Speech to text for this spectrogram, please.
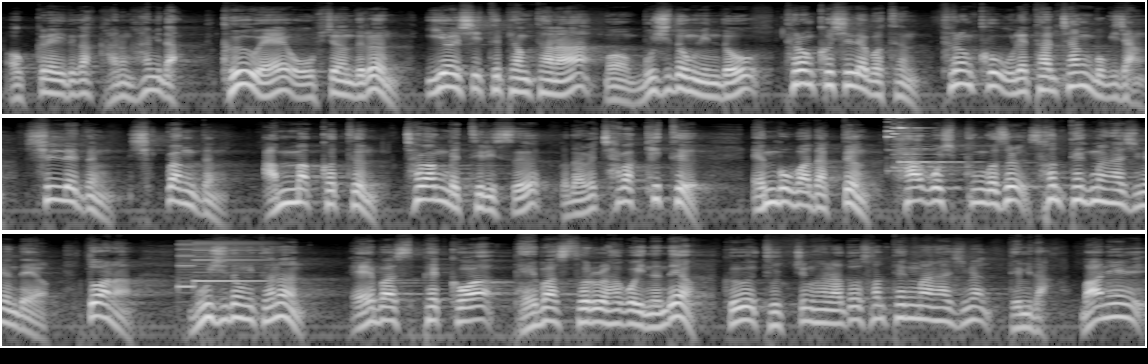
업그레이드가 가능합니다 그 외의 옵션들은 2열 시트 평타나 뭐 무시동 윈도우 트렁크 실내 버튼 트렁크 우레탄 창 모기장 실내 등 식빵 등 암막 커튼 차박 매트리스 그 다음에 차박 키트 엠보 바닥 등 하고 싶은 것을 선택만 하시면 돼요 또 하나 무시동 히터는 에바 스페커와 베바 스토를 하고 있는데요. 그 둘 중 하나도 선택만 하시면 됩니다. 만일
